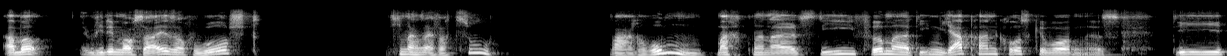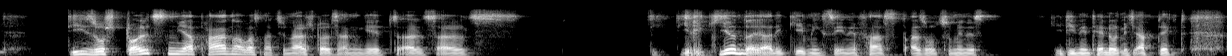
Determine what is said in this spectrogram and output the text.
Aber wie dem auch sei, ist auch wurscht. Die machen es einfach zu. Warum macht man als die Firma, die in Japan groß geworden ist, die, die so stolzen Japaner, was Nationalstolz angeht, als, als die, die regieren da ja die Gaming-Szene fast, also zumindest die, die Nintendo nicht abdeckt.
